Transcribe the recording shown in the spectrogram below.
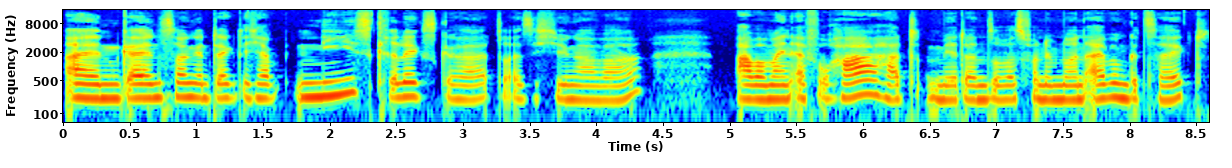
einen geilen Song entdeckt. Ich habe nie Skrillex gehört, als ich jünger war. Aber mein FOH hat mir dann sowas von dem neuen Album gezeigt.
